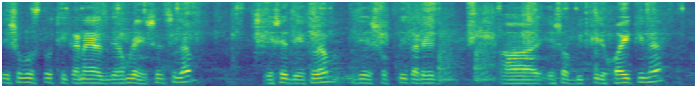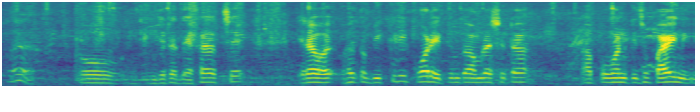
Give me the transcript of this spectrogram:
সেই সমস্ত ঠিকানায় আজকে আমরা এসেছিলাম। এসে দেখলাম যে সত্যিকারের এসব বিক্রি হয় কি না হ্যাঁ? তো যেটা দেখা যাচ্ছে এরা হয়- হয়তো বিক্রি করে কিন্তু আমরা সেটা প্রমাণ কিছু পাইনি।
